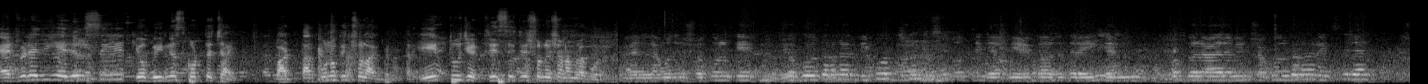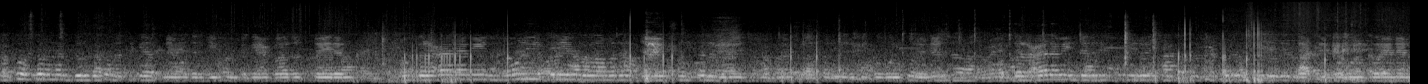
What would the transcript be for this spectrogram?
অ্যাডভার্টাইজিং এজেন্সি কেউ বিজনেস করতে চাই বাট তার কোনো কিছু লাগবে না। তার A to Z three sixty solution আমরা করি আমাদের সকলকে সকল ধরনের বিপদ থেকে আপনি সকল ধরনের সকল ধরনের দুর্ঘটনা থেকে আপনি আমাদের জীবনটাকে হেফাজত করেন। রব্বুল আলামিন মৌলিক আমাদের যে কবুল করে নেন। কবুল করে নেন।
